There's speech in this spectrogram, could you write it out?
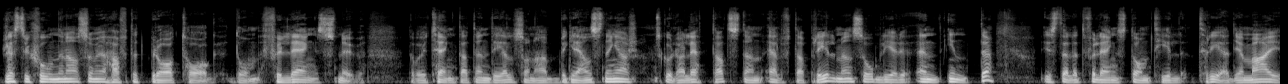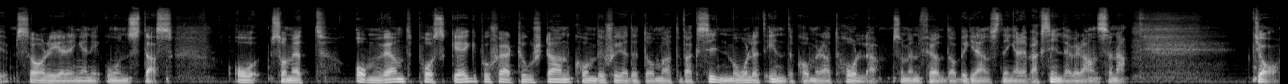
Restriktionerna som vi har haft ett bra tag, de förlängs nu. Det var ju tänkt att en del sådana begränsningar skulle ha lättats den 11 april men så blir det inte. Istället förlängs de till 3 maj, sa regeringen i onsdags. Och som ett omvänt påskägg på skärtorsdagen kom beskedet om att vaccinmålet inte kommer att hålla som en följd av begränsningar i vaccinleveranserna. Ja,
